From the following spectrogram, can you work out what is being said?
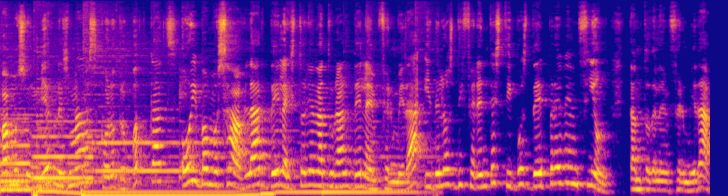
Vamos un viernes más con otro podcast. Hoy vamos a hablar de la historia natural de la enfermedad y de los diferentes tipos de prevención, tanto de la enfermedad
